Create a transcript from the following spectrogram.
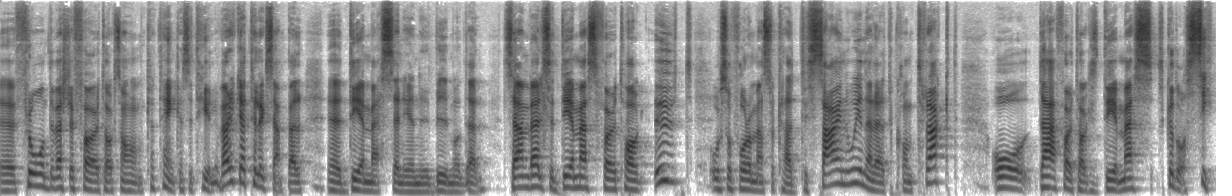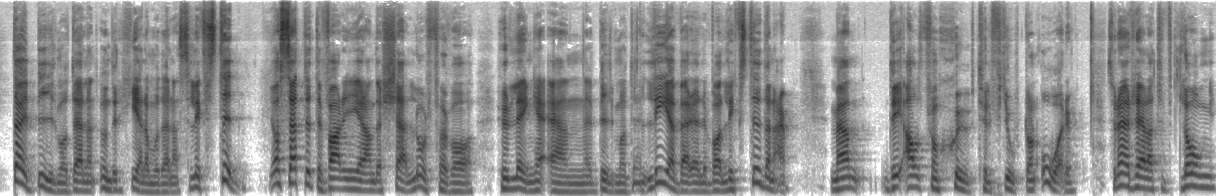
Eh, från diverse företag som kan tänka sig tillverka till exempel eh, DMS i en ny bilmodell. Sen väljs ett DMS-företag ut och så får de en så kallad design win eller ett kontrakt och det här företagets DMS ska då sitta i bilmodellen under hela modellens livstid. Jag har sett lite varierande källor för vad, hur länge en bilmodell lever eller vad livstiden är. Men det är allt från 7 till 14 år. Så det är en relativt lång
